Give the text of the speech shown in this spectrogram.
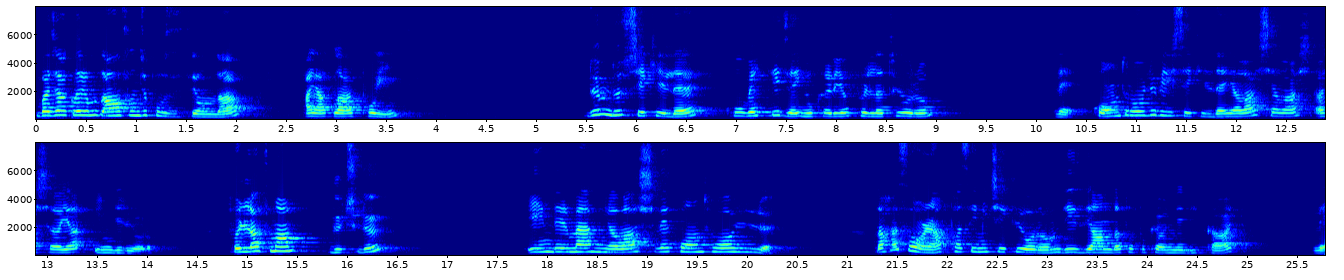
Bacaklarımız 6. pozisyonda, ayaklar point. Dümdüz şekilde kuvvetlice yukarıya fırlatıyorum ve kontrollü bir şekilde yavaş yavaş aşağıya indiriyorum. Fırlatmam güçlü, indirmem yavaş ve kontrollü. Daha sonra pasemi çekiyorum. Diz yanda topuk önde dikkat. Ve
